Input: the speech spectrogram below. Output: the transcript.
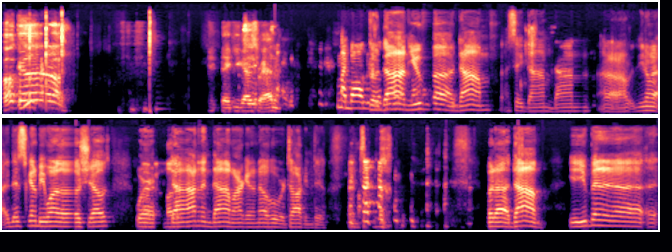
Welcome. Thank you guys for having me my dog. So Don, you've uh, Dom. I say Dom, Don. Uh, you know, this is going to be one of those shows where Don it. and Dom aren't going to know who we're talking to. but uh, Dom, you, have been in a,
